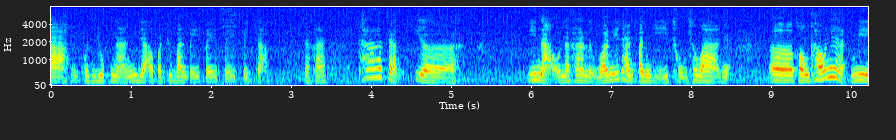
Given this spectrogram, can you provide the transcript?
ตาของคนยุคนั้น อย่าเอาปัจจุบันไปไปไปไปจับนะคะ ถ้าจากเอ่ออีเหนานะคะ หรือว่านิทานปัญญีฉงชวาเนี่ยเอ่อของเขาเนี่ยมี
